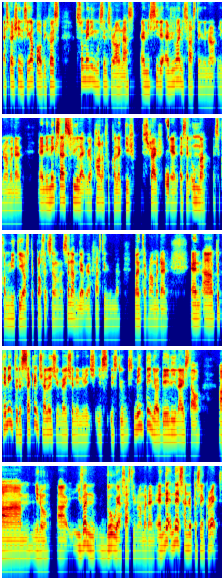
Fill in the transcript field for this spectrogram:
especially in Singapore, because so many Muslims around us, and we see that everyone is fasting in, in Ramadan. And it makes us feel like we are part of a collective strife as an ummah, as a community of the Prophet Sallallahu that we are fasting in the month of Ramadan. And uh, pertaining to the second challenge you mentioned, in which is, is to maintain your daily lifestyle um, you know, uh, even though we are fasting Ramadan, and, that, and that's hundred percent correct.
